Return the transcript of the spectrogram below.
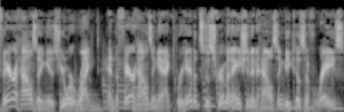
Fair housing is your right, and the Fair Housing Act prohibits discrimination in housing because of race,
